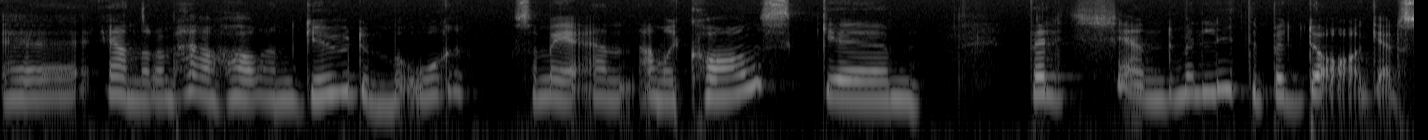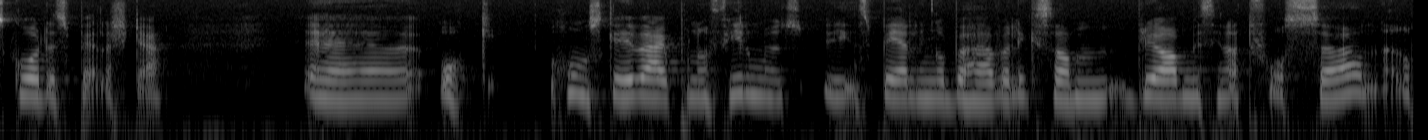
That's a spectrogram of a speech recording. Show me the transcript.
eh, en av de här har en gudmor som är en amerikansk, eh, väldigt känd men lite bedagad skådespelerska. Eh, och hon ska iväg på någon filminspelning och behöver liksom bli av med sina två söner.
